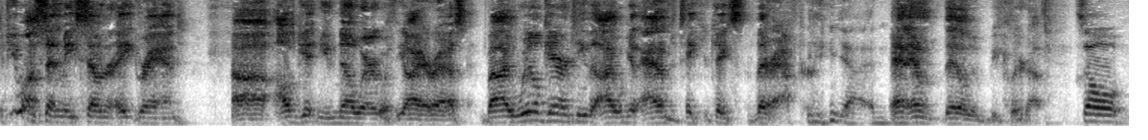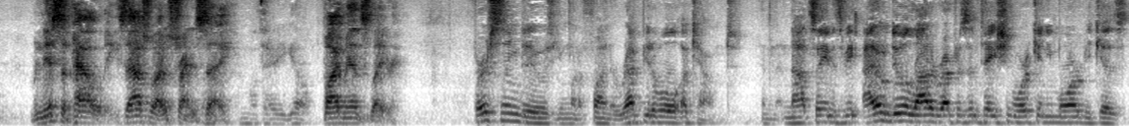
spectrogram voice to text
If you want to send me seven or eight grand, uh, I'll get you nowhere with the IRS. But I will guarantee that I will get Adam to take your case thereafter, yeah, and and they'll be cleared up. so Municipalities. That's what I was trying to say. well, there you go. Five minutes later. First thing to do is you want to find a reputable accountant. And I'm not saying it's be. I don't do a lot of representation work anymore because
